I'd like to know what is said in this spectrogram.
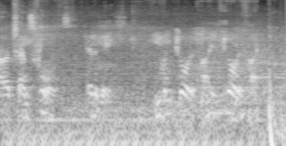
power transforms, elevates, even purifies, purifies.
